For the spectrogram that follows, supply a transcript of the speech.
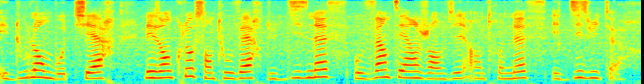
et Doulan-Bautière, les enclos sont ouverts du 19 au 21 janvier entre 9 et 18 heures.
